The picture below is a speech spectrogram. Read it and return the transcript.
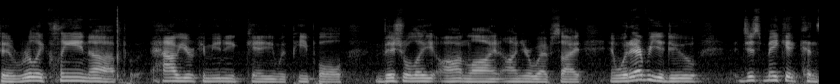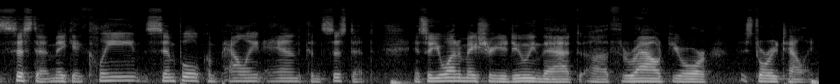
to really clean up how you're communicating with people visually, online, on your website, and whatever you do, just make it consistent, make it clean, simple, compelling, and consistent. And so you want to make sure you're doing that uh, throughout your storytelling.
